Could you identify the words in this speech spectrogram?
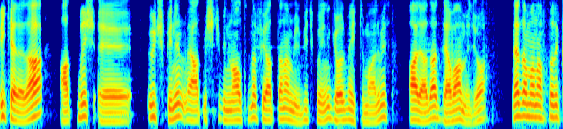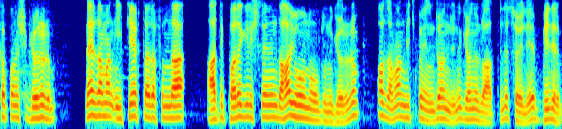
bir kere daha 60 e, 3000'in ve 62.000'in altında fiyatlanan bir Bitcoin'i görme ihtimalimiz hala da devam ediyor. Ne zaman haftalık kapanışı görürüm, ne zaman ETF tarafında artık para girişlerinin daha yoğun olduğunu görürüm. O zaman Bitcoin'in döndüğünü gönül rahatlığıyla söyleyebilirim.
